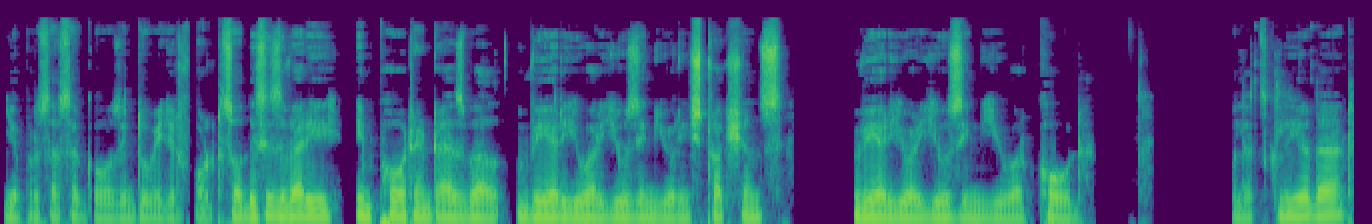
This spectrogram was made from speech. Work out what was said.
your processor goes into major fault. So this is very important as well where you are using your instructions where you are using your code. So let's clear that.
